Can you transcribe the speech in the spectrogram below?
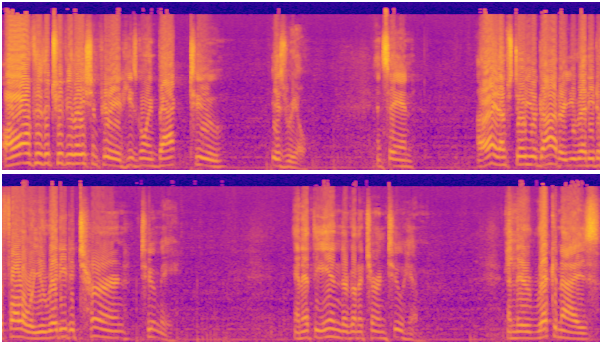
All through the tribulation period, he's going back to Israel and saying, All right, I'm still your God. Are you ready to follow? Are you ready to turn to me? And at the end, they're going to turn to him. And they recognize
